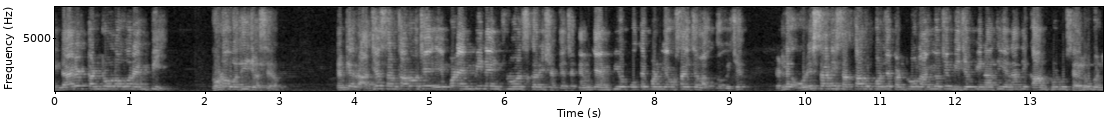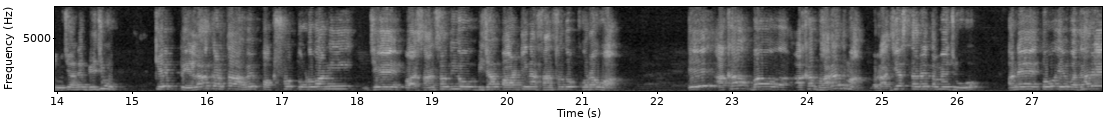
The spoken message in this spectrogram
ઇન્ડાયરેક્ટ કંટ્રોલ ઓવર એમપી ઘણો વધી જશે હવે. કેમ કે રાજ્ય સરકારો છે એ પણ એમપી ને ઇન્ફ્લુઅન્સ કરી શકે છે. કેમ કે એમપીઓ પોતે પણ વ્યવસાય ચલાવતો હોય છે. એટલે ઓરિસ્સાની સરકાર ઉપર જે કંટ્રોલ આવ્યો છે બીજેપી નાથી, એનાથી કામ થોડું સહેલું બન્યું છે. અને બીજું કે પેલા કરતા હવે પક્ષો તોડવાની જે સાંસદીઓ, બીજા પાર્ટીના સાંસદો ખોરવવા, એ આખા આખા ભારતમાં રાજ્ય સ્તરે તમે જુઓ, અને તો એ વધારે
